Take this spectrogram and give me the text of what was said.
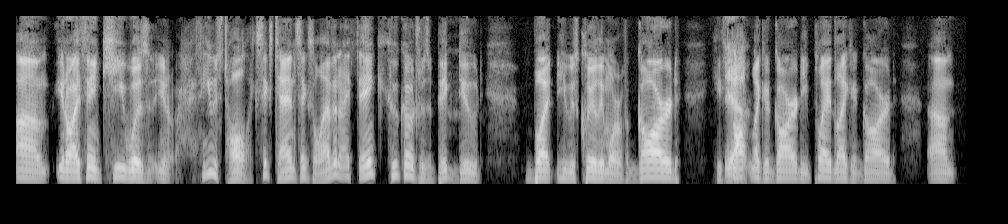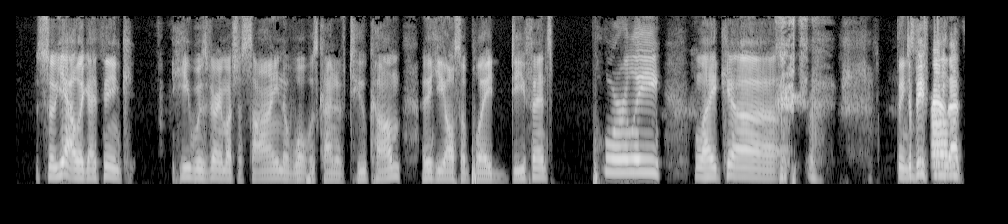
Um, you know, I think he was, you know, I think he was tall, like 6'10, 6'11. I think Kukoc was a big dude, but he was clearly more of a guard. He Yeah. thought like a guard. He played like a guard. Um, so yeah, like I think he was very much a sign of what was kind of to come. I think he also played defense poorly. Like uh things to be fair, that's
